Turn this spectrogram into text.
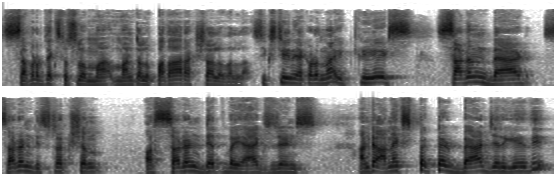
సబర్మతి ఎక్స్ప్రెస్లో మ- మంటలు పదారక్షాల వల్ల. సిక్స్టీన్ ఎక్కడున్నా it creates sudden bad sudden destruction or sudden death by accidents. అంటే అన్ఎక్స్పెక్టెడ్ బ్యాడ్ జరిగేది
